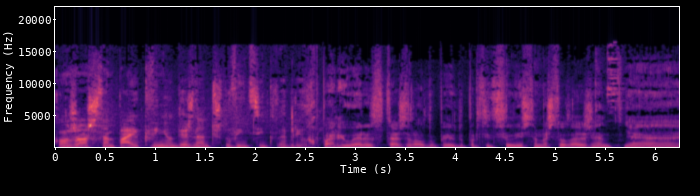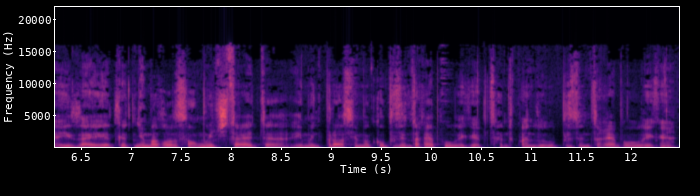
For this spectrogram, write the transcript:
com Jorge Sampaio, que vinham desde antes do 25 de Abril? Repare, eu era secretário-geral do, do Partido Socialista, mas toda a gente tinha a ideia de que eu tinha uma relação muito estreita e muito próxima com o Presidente da República. Portanto, quando o Presidente da República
